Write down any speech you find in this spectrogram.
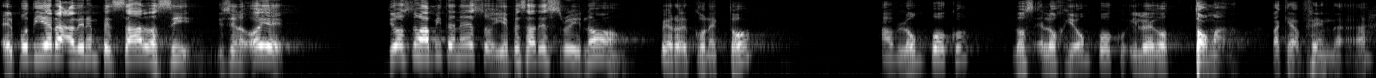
Él pudiera haber empezado así, diciendo, oye, Dios no habita en eso y empezó a destruir. No, pero él conectó, habló un poco, los elogió un poco y luego toma para que aprenda. ¿ah?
